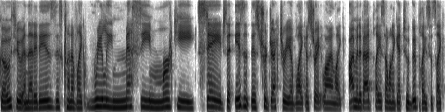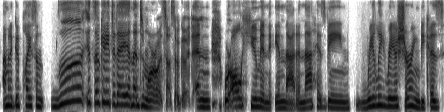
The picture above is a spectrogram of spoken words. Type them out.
go through and that it is this kind of like really messy murky stage that isn't this trajectory of like a straight line like i'm in a bad place i want to get to a good place. It's like i'm in a good place and uh, it's okay today and then tomorrow it's not so good. And we're all human in that and that has been really reassuring because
